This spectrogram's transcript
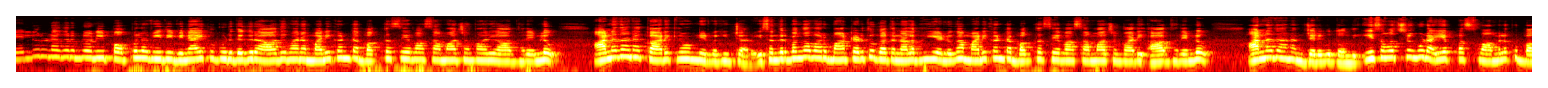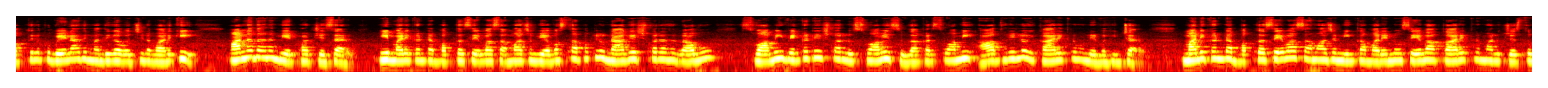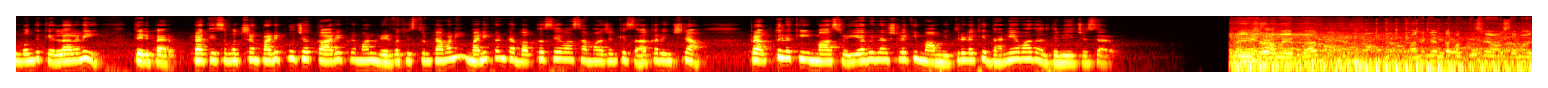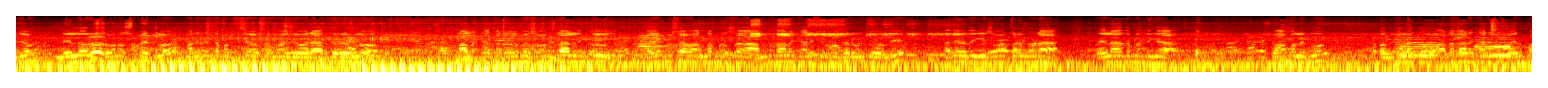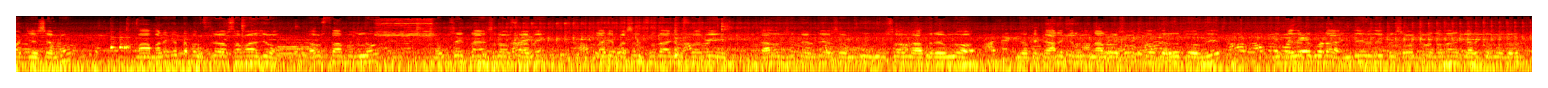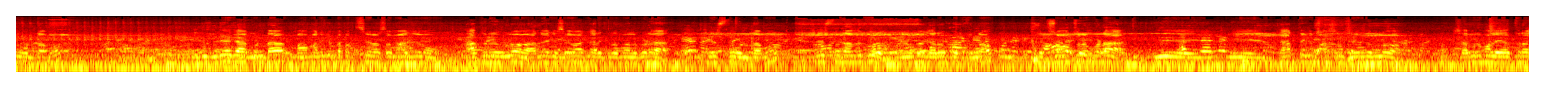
నెల్లూరు నగరంలోని పప్పుల వీధి వినాయక గుడి దగ్గర ఆదివారం మణికంఠ భక్త సేవా సమాజం వారి ఆధ్వర్యంలో అన్నదాన కార్యక్రమం నిర్వహించారు. ఈ సందర్భంగా వారు మాట్లాడుతూ గత నలభై ఏళ్ళుగా మణికంఠ భక్త సేవా సమాజం వారి ఆధ్వర్యంలో అన్నదానం జరుగుతోంది. ఈ సంవత్సరం కూడా అయ్యప్ప స్వాములకు భక్తులకు వేలాది మందిగా వచ్చిన వారికి అన్నదానం ఏర్పాటు చేశారు. ఈ మణికంఠ భక్త సేవా సమాజం వ్యవస్థాపకులు నాగేశ్వరరావు స్వామి వెంకటేశ్వర్లు స్వామి సుధాకర్ స్వామి ఆధ్వర్యంలో ఈ కార్యక్రమం నిర్వహించారు. మణికంఠ భక్త సేవా సమాజం ఇంకా మరెన్నో సేవా కార్యక్రమాలు చేస్తూ ముందుకెళ్ళాలని తెలిపారు. ప్రతి సంవత్సరం పడిపూజ కార్యక్రమాలు నిర్వహిస్తుంటామని మణికంఠ భక్త సేవా సమాజంకి సహకరించిన భక్తులకి మా శ్రేయాభిలాషులకి మా మిత్రులకి ధన్యవాదాలు తెలియజేశారు. మణికంఠ భక్త సేవా సమాజం నెల్లూరు సోనస్పేటలో మణికంఠ భక్త సేవా సమాజం వారి ఆధ్వర్యంలో వాళ్ళ గత నలభై సంవత్సరాల నుంచి అయ్యప్ప సేవ అన్నదాన కార్యక్రమం జరుగుతుంది అదేవిధంగా ఈ సంవత్సరం కూడా వేలాది మందిగా స్వాములకు భక్తులకు అన్నదాన కార్యక్రమం ఏర్పాటు చేశాము. మా మణికంఠ భక్తి సమాజం వ్యవస్థాపకులు వంశీ నాగేశ్వరరావు స్వామి అలాగే బసవ సుధాకర్ స్వామి కాదర్శి వెంకటేశ్వర గురుస్వామి ఆధ్వర్యంలో ఈ యొక్క కార్యక్రమం నలభై సంవత్సరాలు జరుగుతుంది ఈ మీదట కూడా ఇదే విధంగా ఈ సంవత్సరం అన్నదాన కార్యక్రమం జరుపుతూ ఉంటాము. ఇదే కాకుండా మా మణికంఠ భక్తి సేవా సమాజం ఆధ్వర్యంలో అనేక సేవా కార్యక్రమాలు కూడా చేస్తూ ఉంటాము. చేస్తున్నందుకు మేము గర్వపడుతున్నాం. ప్రతి సంవత్సరం కూడా ఈ ఈ కార్తీక మాసం సీజన్లో శబరిమల యాత్ర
